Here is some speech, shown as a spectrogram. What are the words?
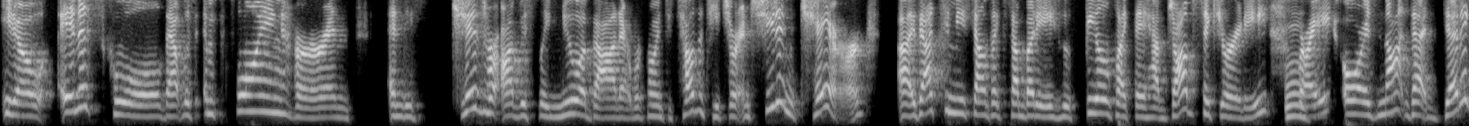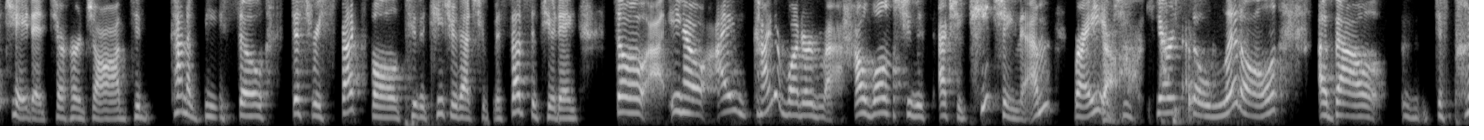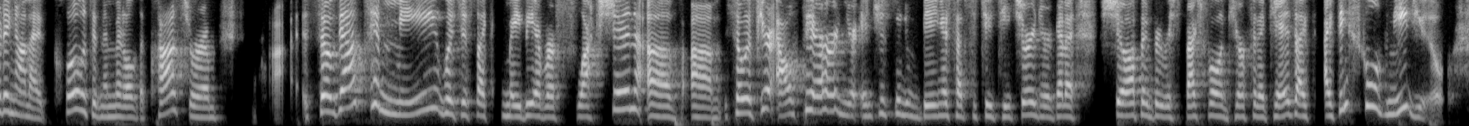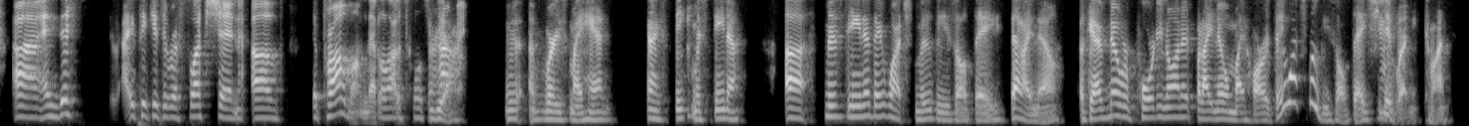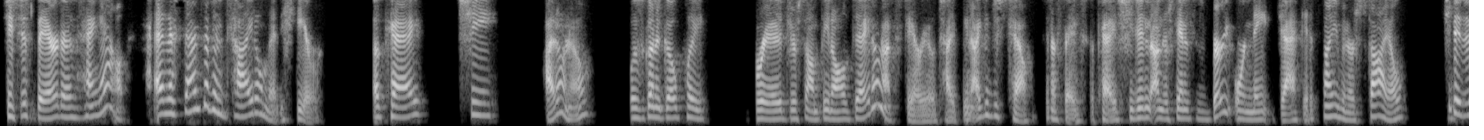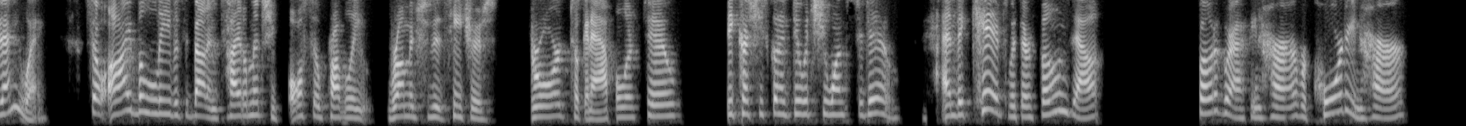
you know, in a school that was employing her and and these kids were obviously knew about it. We're going to tell the teacher, and she didn't care. Uh, that to me sounds like somebody who feels like they have job security, mm. right? Or is not that dedicated to her job to kind of be so disrespectful to the teacher that she was substituting. So, uh, you know, I kind of wondered how well she was actually teaching them, right? Yeah. If she cares so little about just putting on a clothes in the middle of the classroom. Uh, so that to me was just like maybe a reflection of um, so if you're out there and you're interested in being a substitute teacher and you're going to show up and be respectful and care for the kids i, I think schools need you uh, and this i think is a reflection of the problem that a lot of schools are yeah. having i raise my hand can i speak miss dina uh, Ms. Dina, they watch movies all day. That I know. Okay. I have no reporting on it, but I know in my heart they watch movies all day. She did. Come on. She's just there to hang out. And the sense of entitlement here. Okay. She, I don't know, was going to go play bridge or something all day. I'm not stereotyping. I can just tell it's in her face. Okay. She didn't understand it's a very ornate jacket. It's not even her style. She did it anyway. So I believe it's about entitlement. She also probably rummaged through the teacher's drawer, took an apple or two because she's going to do what she wants to do. And the kids with their phones out, photographing her, recording her.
